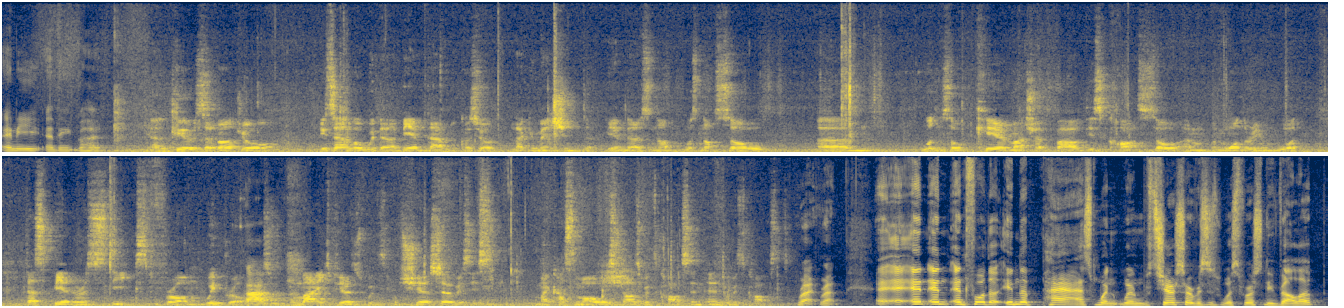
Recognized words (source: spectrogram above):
Any, anything, go ahead. I'm curious about your example with uh, BMW because you're, like you mentioned, BMW is not, was not so um, wouldn't so care much about this cost. So I'm, I'm wondering what does BMW seeks from Wipro? Ah. My experience with shared services, my customer always starts with cost and ends with cost. Right, right. And, and, and for the, in the past, when, when shared services was first developed,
